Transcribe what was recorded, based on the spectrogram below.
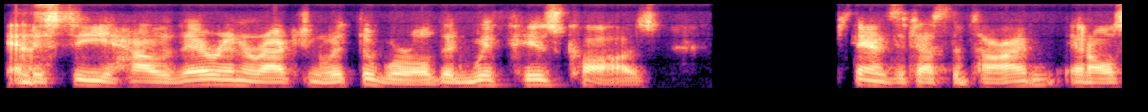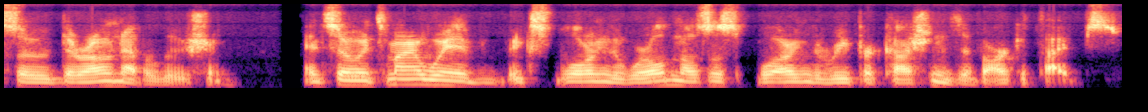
and to see how their interaction with the world and with his cause stands the test of time and also their own evolution. And so it's my way of exploring the world and also exploring the repercussions of archetypes.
